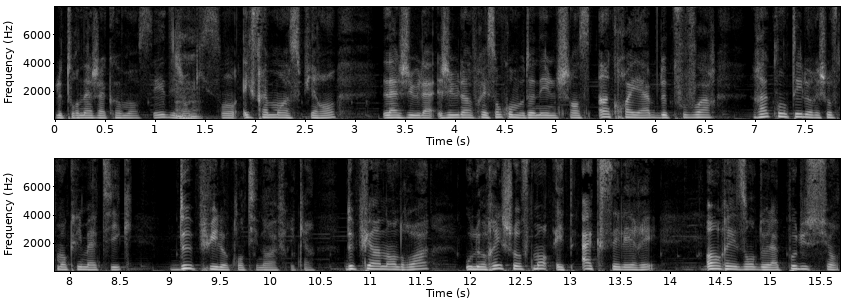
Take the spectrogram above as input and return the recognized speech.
le tournage a commencé, des gens Mhm. qui sont extrêmement inspirants. Là, j'ai eu la- j'ai eu l'impression qu'on me donnait une chance incroyable de pouvoir raconter le réchauffement climatique depuis le continent africain, depuis un endroit où le réchauffement est accéléré en raison de la pollution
